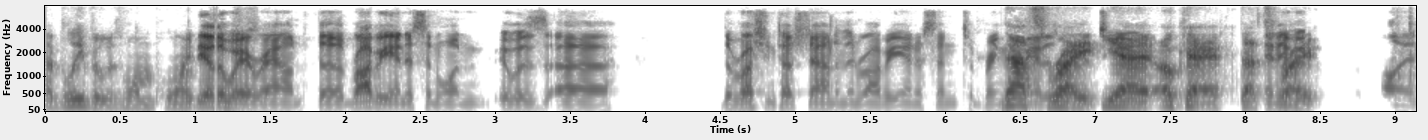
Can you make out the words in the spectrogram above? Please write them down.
I believe it was one point. The other way around, the Robbie Anderson one, it was uh the rushing touchdown and then Robbie Anderson to bring. the That's right. two, Yeah. Okay. That's and right. punt,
